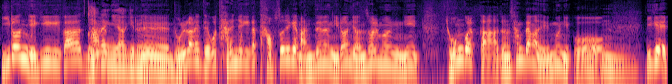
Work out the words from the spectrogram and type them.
이런 얘기가 다른 논, 이야기를 네, 논란이 되고 다른 얘기가 다 없어지게 만드는 이런 연설문이 좋은 걸까? 저는 상당한 의문이고 음. 이게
